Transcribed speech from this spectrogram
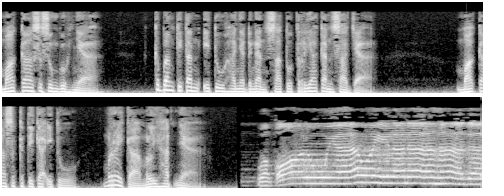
Maka sesungguhnya kebangkitan itu hanya dengan satu teriakan saja. Maka seketika itu mereka melihatnya. وقالوا يا ويلنا هذا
